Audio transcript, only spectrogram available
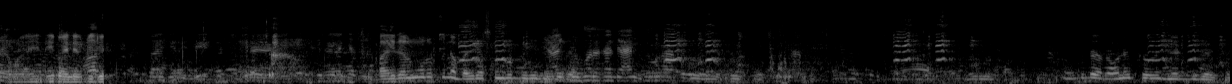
আমার এই ডিভাইনের ভিডিও ভাইরাল মুরব্বী না ভাইরাস মুরব্বী? অনেক নেট দিকে আছে।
